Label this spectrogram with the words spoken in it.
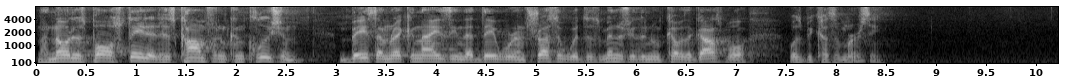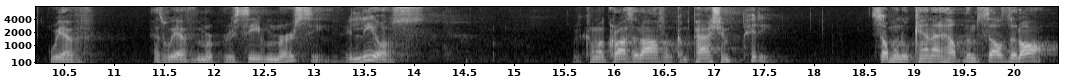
Now, notice Paul stated his confident conclusion based on recognizing that they were entrusted with this ministry the new covenant, the gospel, was because of mercy. We have as we have received mercy, eleos. We come across it often compassion, pity. Someone who cannot help themselves at all.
